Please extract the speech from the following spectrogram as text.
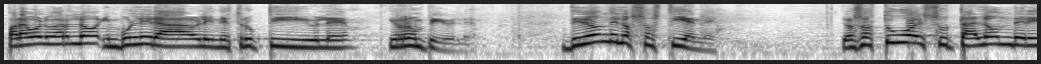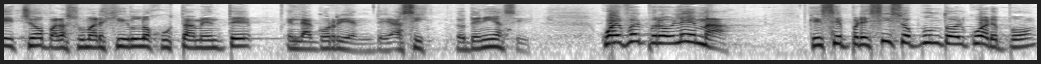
para volverlo invulnerable, indestructible, irrompible. ¿De dónde lo sostiene? Lo sostuvo en su talón derecho para sumergirlo justamente en la corriente. Así, lo tenía así. ¿Cuál fue el problema? que ese preciso punto del cuerpo,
